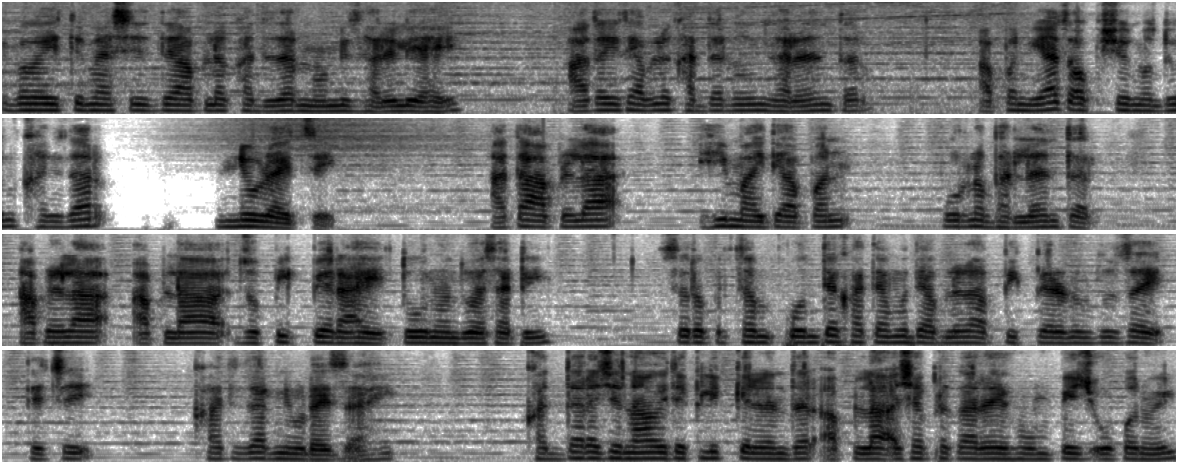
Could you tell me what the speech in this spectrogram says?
बघा इथे मॅसेज इथे आपलं खातेदार नोंदणी झालेली आहे. आता इथे आपलं खातेदार नोंदणी झाल्यानंतर आपण याच ऑप्शनमधून खातेदार निवडायचे. आता आपल्याला ही माहिती आपण पूर्ण भरल्यानंतर आपल्याला आपला जो पीक पेर आहे तो नोंदवायसाठी सर्वप्रथम कोणत्या खात्यामध्ये आपल्याला पीक पेर आहे त्याचे खातेदार निवडायचं आहे. खातेदाराचे नाव इथे क्लिक केल्यानंतर आपला अशा प्रकारे होम पेज ओपन होईल.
